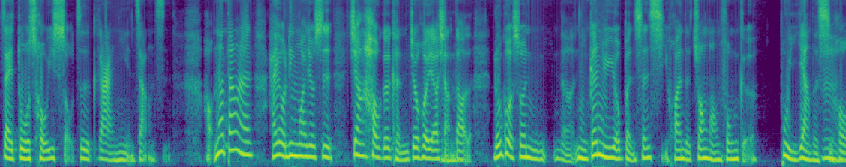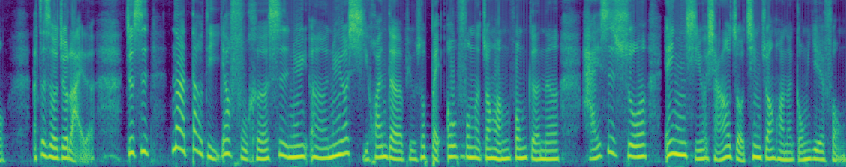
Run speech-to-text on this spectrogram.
再多抽一手这个概念这样子。好，那当然还有另外就是，像浩哥可能就会要想到的，如果说你呢，你跟女友本身喜欢的装潢风格不一样的时候、啊，这时候就来了，就是那到底要符合是女呃女友喜欢的，比如说北欧风的装潢风格呢，还是说，诶你喜欢想要走轻装潢的工业风？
